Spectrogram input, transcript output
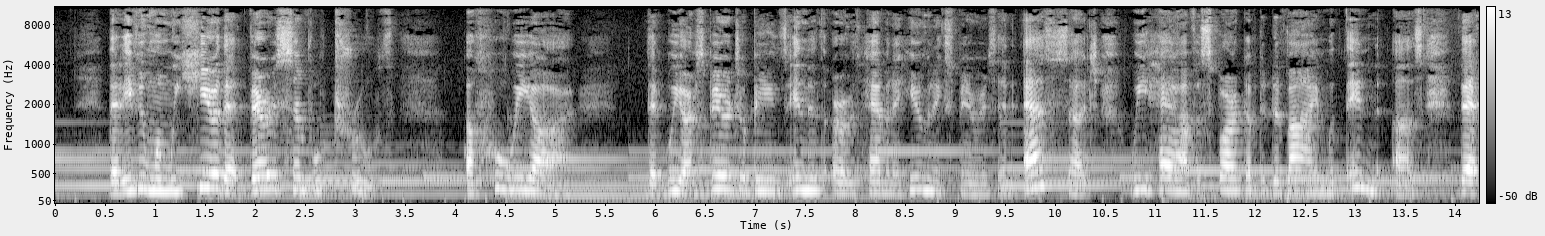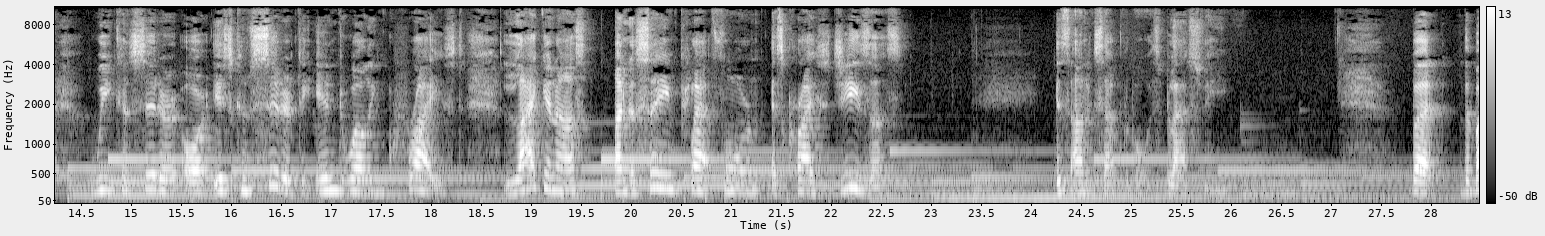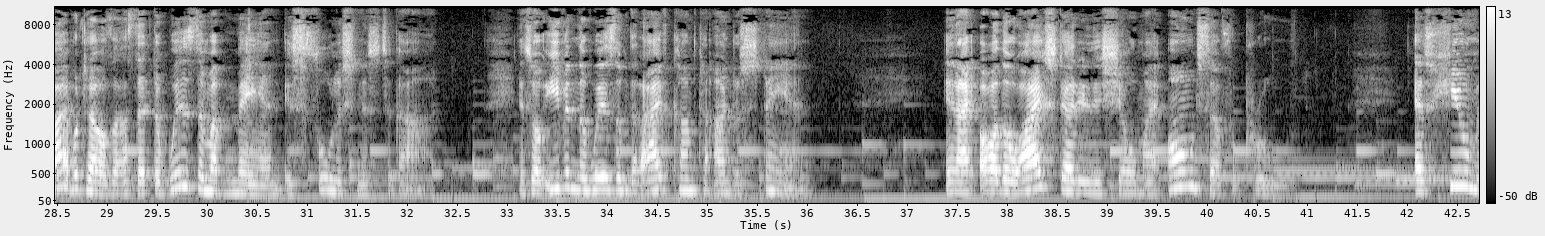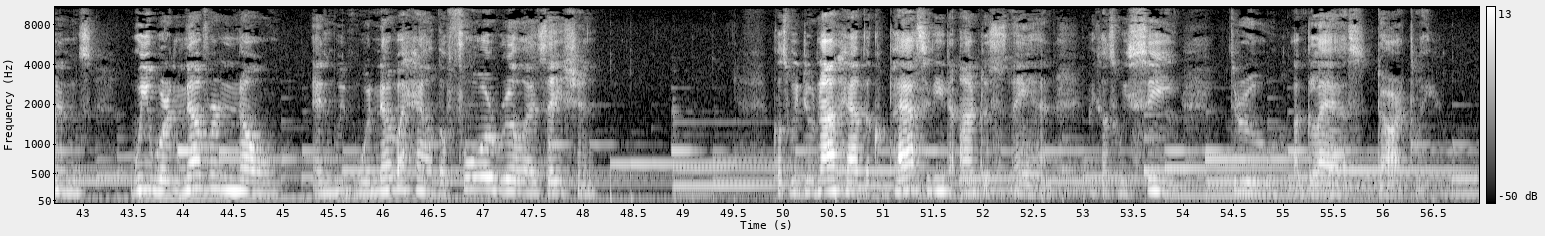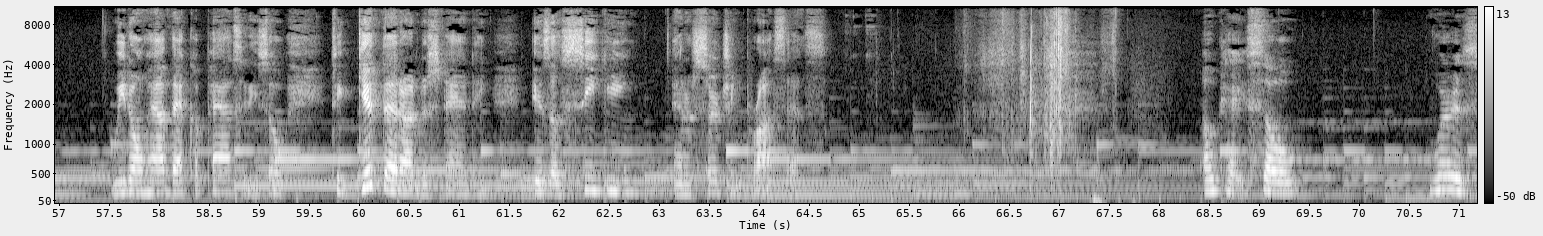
that even when we hear that very simple truth of who we are, that we are spiritual beings in this earth having a human experience, and as such, we have a spark of the divine within us that we consider or is considered the indwelling Christ, liking us on the same platform as Christ Jesus, is unacceptable, it's blasphemy. But the Bible tells us that the wisdom of man is foolishness to God. And so even the wisdom that I've come to understand, and I although I study this show my own self-approved, as humans, we will never know and we will never have the full realization because we do not have the capacity to understand because we see through a glass darkly. We don't have that capacity. So to get that understanding is a seeking and a searching process. Okay, so where is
